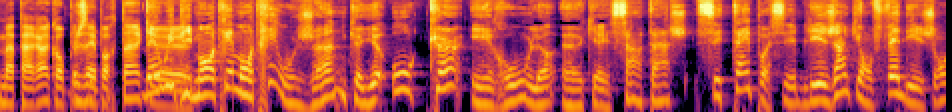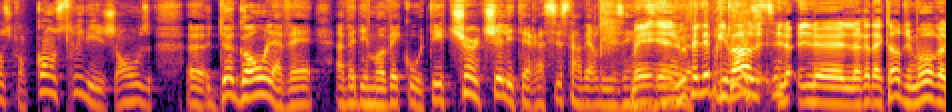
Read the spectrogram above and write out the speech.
m'apparaît encore plus important que. Ben oui, puis montrer, montrer aux jeunes qu'il n'y a aucun héros là, euh, qui est sans tâche. C'est impossible. Les gens qui ont fait des choses, qui ont construit des choses, euh, De Gaulle avait, avait des mauvais côtés. Churchill était raciste envers les Indiens. Mais euh, Louis-Philippe Rivard, le, le- le rédacteur d'humour, euh,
